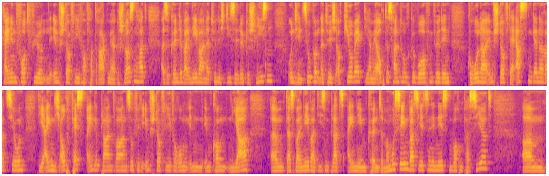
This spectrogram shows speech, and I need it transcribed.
keinen fortführenden Impfstoffliefervertrag mehr geschlossen hat. Also könnte Valneva natürlich diese Lücke schließen. Und hinzu kommt natürlich auch CureVac, die haben ja auch das Handtuch geworfen für den Corona-Impfstoff der ersten Generation, die eigentlich auch fest eingeplant waren, so für die Impfstofflieferung in, im kommenden Jahr ähm, dass Valneva diesen Platz einnehmen könnte. Man muss sehen, was jetzt in den nächsten Wochen passiert. Ähm,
